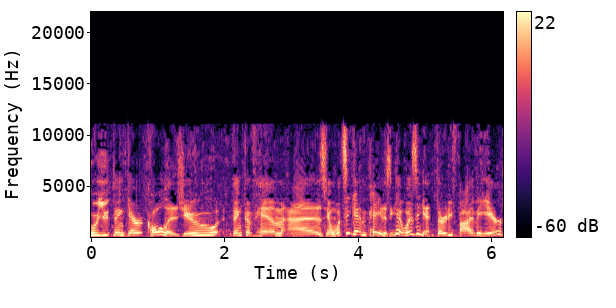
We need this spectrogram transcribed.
who you think Gerrit Cole is. You think of him as, you know, what's he getting paid? Does he get, what does he get, 35 a year?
